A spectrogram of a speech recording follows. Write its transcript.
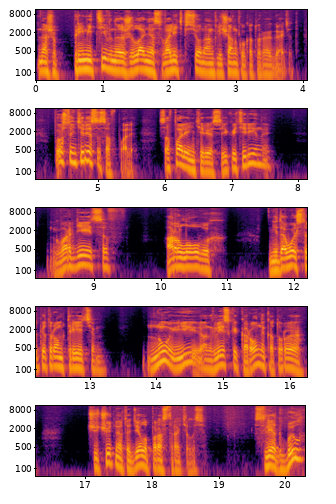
наше примитивное желание свалить все на англичанку, которая гадит. Просто интересы совпали. Совпали интересы Екатерины, гвардейцев, Орловых, недовольство Петром Третьим, ну и английской короны, которая чуть-чуть на это дело порастратилась. След был,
